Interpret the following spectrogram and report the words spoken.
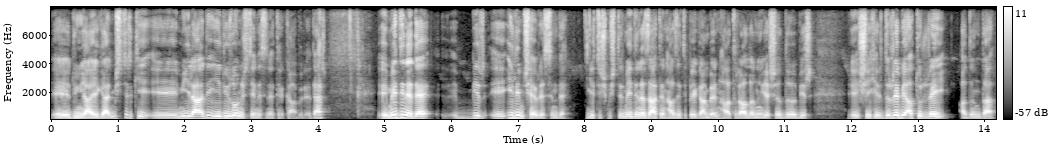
e, dünyaya gelmiştir ki e, miladi 713 senesine tekabül eder. E, Medine'de bir e, ilim çevresinde yetişmiştir. Medine zaten Hazreti Peygamber'in hatıralarının yaşadığı bir şehirdir. Rebiatur Rey adında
